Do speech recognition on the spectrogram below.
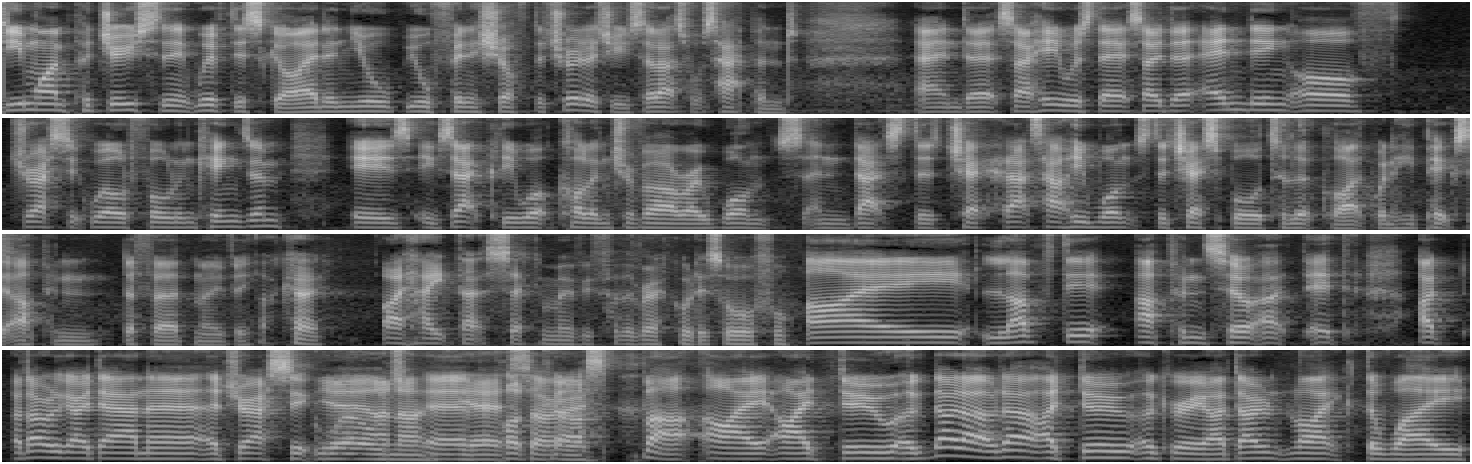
do you mind producing it with this guy, and then you'll you'll finish off the trilogy?" So that's what's happened, and uh, so he was there. So the ending of Jurassic World: Fallen Kingdom is exactly what Colin Trevorrow wants, and that's the che- that's how he wants the chessboard to look like when he picks it up in the third movie. Okay. I hate that second movie for the record. It's awful. I loved it up until I, it, I, I don't want to go down a, a Jurassic Yeah, World uh, Yeah, podcast, but I, I do no no no I do agree. I don't like the way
